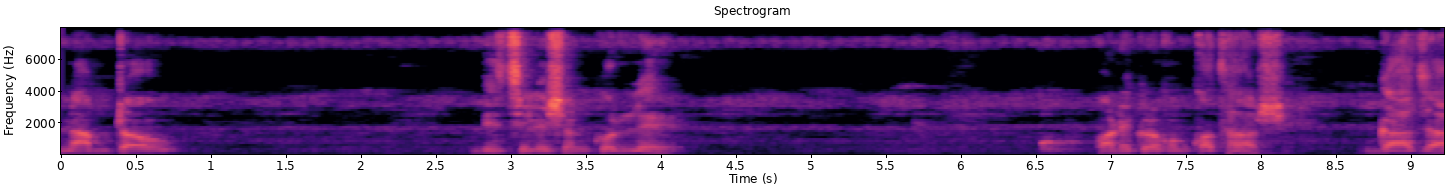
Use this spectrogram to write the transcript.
নামটাও বিশ্লেষণ করলে অনেক রকম কথা আসে। গাজা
